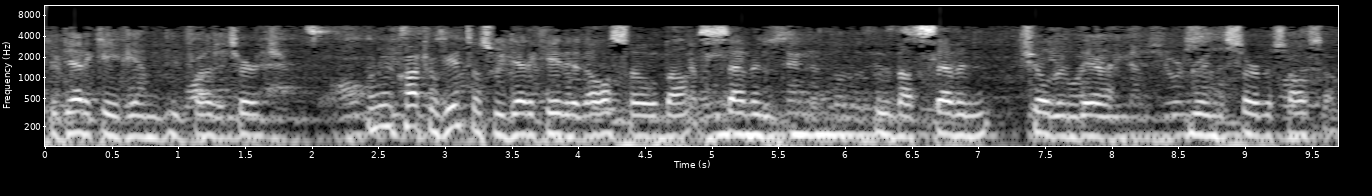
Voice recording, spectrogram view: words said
to dedicate him in front of the church. When in Cuatro Vientos, we dedicated also about seven, about seven children there during the service also.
